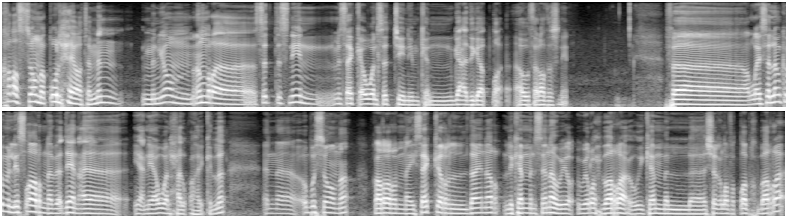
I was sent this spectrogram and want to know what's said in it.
خلاص سوما طول حياته من من يوم عمره ست سنين مسك أول سكين يمكن قاعد يقطع أو ثلاث سنين. فالله يسلمكم اللي صار إنه بعدين ع- يعني أول حلقة هاي كلها إن أبو سوما قرر إنه يسكر الداينر لكم من سنة وي- ويروح برا ويكمل آه، شغله في الطبخ برا.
